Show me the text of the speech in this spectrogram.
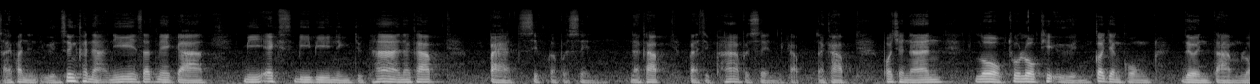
สายพันธุ์อื่นๆ ซึ่งขณะนี้สหรัฐอเมริกา มี XBB 1.5 นะครับ 80 กว่าเปอร์เซ็นต์นะครับ 85%ครับนะครับ เพราะฉะนั้นโลกทั่วโลกที่อื่นก็ยังคงเดินตามร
